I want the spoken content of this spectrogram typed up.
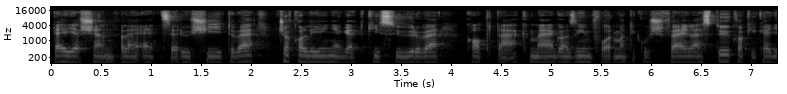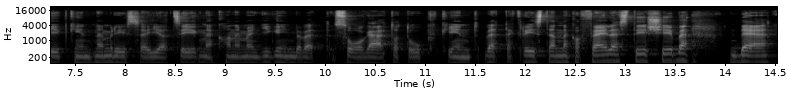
teljesen leegyszerűsítve, csak a lényeget kiszűrve kapták meg az informatikus fejlesztők, akik egyébként nem részei a cégnek, hanem egy igénybe vett szolgáltatókként vettek részt ennek a fejlesztésébe, de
